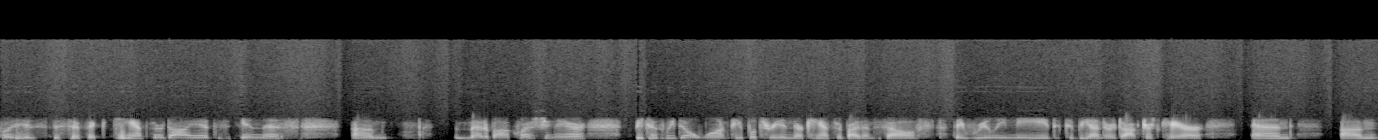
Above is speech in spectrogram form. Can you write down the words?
put his specific cancer diets in this um, metabolic questionnaire because we don't want people treating their cancer by themselves. They really need to be under a doctor's care, and um,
